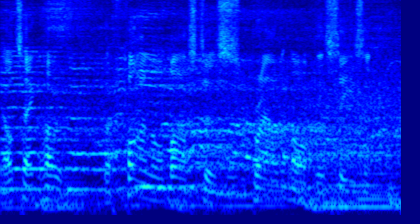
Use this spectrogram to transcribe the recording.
They'll take home the final Masters crown of the season.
